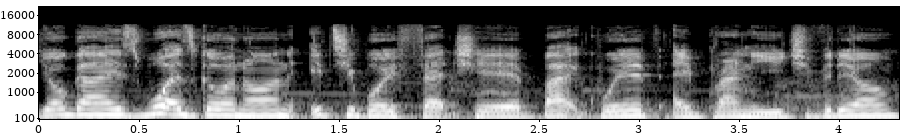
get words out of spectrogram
Yo guys, what is going on? It's your boy Fetch here, back with a brand new YouTube video.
